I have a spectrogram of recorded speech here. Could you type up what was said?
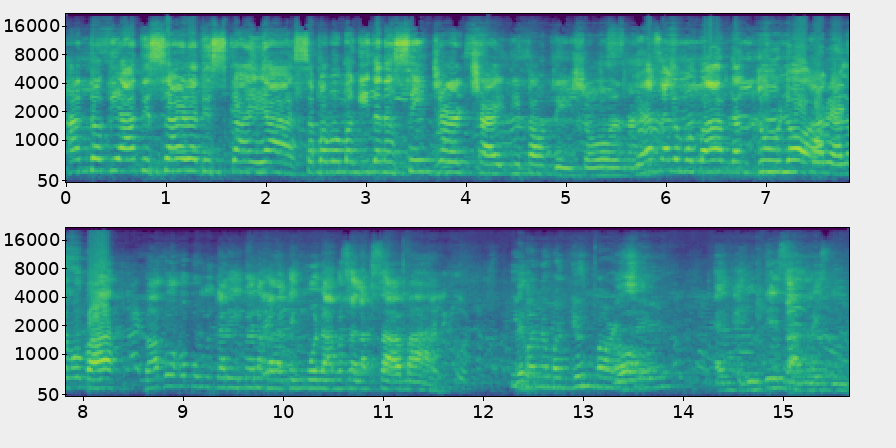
Handog ni Ate Sara Vizcaya sa pamamagitan ng St. George Charity Foundation. Yes, alam mo ba, hanggang dulo. At Correct. alam mo ba, bago ako pumunta rito, nakarating muna ako sa Laksama. Iba naman yun, Oh, Marcel. and yun din, Sunrise TV.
